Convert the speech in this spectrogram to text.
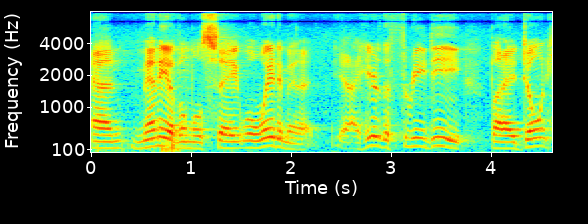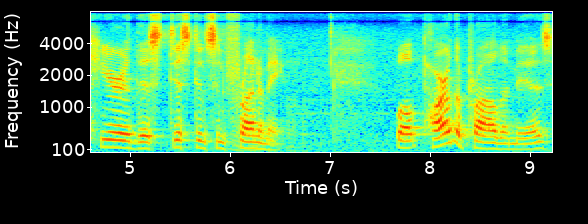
and many of them will say, well, wait a minute, yeah, I hear the 3D, but I don't hear this distance in front of me. Well, part of the problem is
